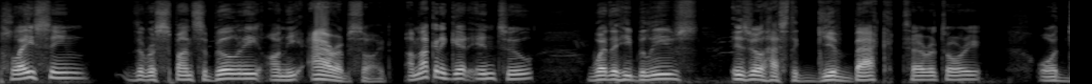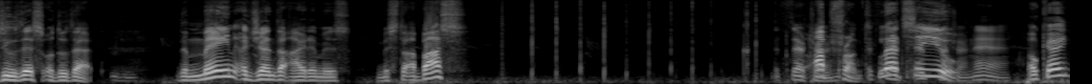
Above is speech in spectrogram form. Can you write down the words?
placing the responsibility on the Arab side. I'm not going to get into whether he believes Israel has to give back territory or do this or do that. The main agenda item is Mr. Abbas, It's their turn. Up front. It's Let's their- see you. Yeah, yeah. okay?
